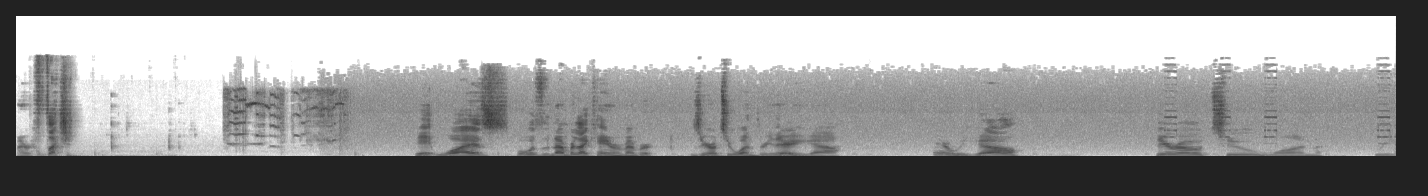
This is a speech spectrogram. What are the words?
My reflection. It was, what was the number? I can't remember. 0213. There you go. There we go. 0213.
